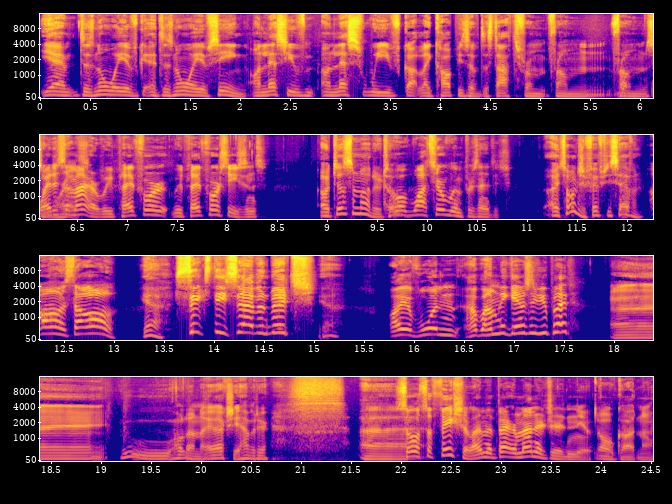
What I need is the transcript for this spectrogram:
Yeah, there's no way of there's no way of seeing unless you've unless we've got like copies of the stats from from from. Why does it else. matter? We played four. We played four seasons. Oh, it doesn't matter at all. Well, what's your win percentage? I told you, fifty-seven. Oh, is that all? Yeah, Sixty-seven, bitch. yeah. I have won. How, how many games have you played? Uh, ooh, hold on. I actually have it here. Uh, so it's official. I'm a better manager than you. Oh God, no.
